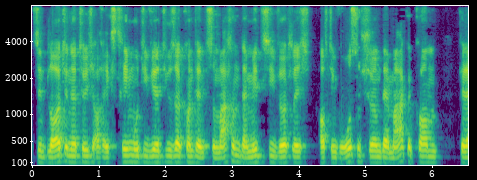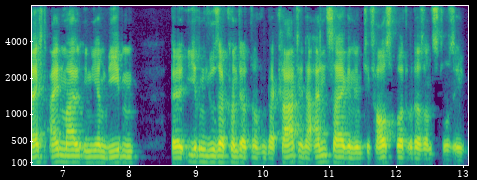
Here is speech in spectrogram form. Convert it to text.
sind Leute natürlich auch extrem motiviert, User-Content zu machen, damit sie wirklich auf den großen Schirm der Marke kommen, vielleicht einmal in ihrem Leben äh, ihren User-Content auf einem Plakat, in der Anzeige, in einem TV-Spot oder sonst wo sehen.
